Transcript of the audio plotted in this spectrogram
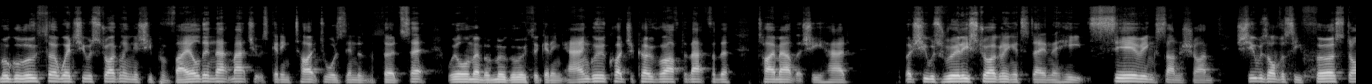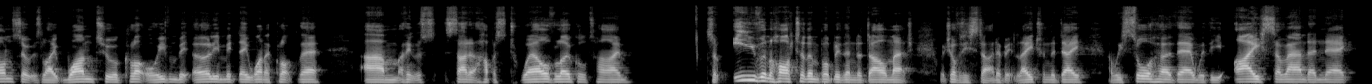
Muguruza where she was struggling and she prevailed in that match. It was getting tight towards the end of the third set. We all remember Muguruza getting angry with Krejcikova after that for the timeout that she had. But she was really struggling today in the heat, searing sunshine. She was obviously first on, so it was like one, two o'clock, or even a bit early, midday, one o'clock there. Um, I think it was started at half past 12 local time so even hotter than probably than the Nadal match, which obviously started a bit later in the day. And we saw her there with the ice around her neck.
